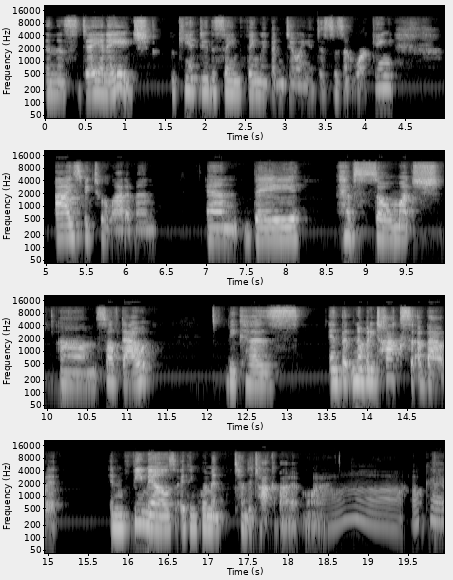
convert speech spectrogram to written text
in this day and age. We can't do the same thing we've been doing. It just isn't working. I speak to a lot of men, and they have so much um, self doubt because, and but nobody talks about it. In females, I think women tend to talk about it more. Ah, okay.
